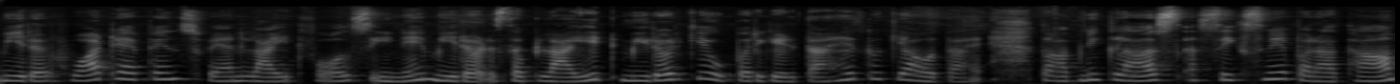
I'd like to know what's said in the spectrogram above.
mirror what happens when light falls in a mirror सब लाइट मिरर के ऊपर गिरता है तो क्या होता है? तो आपने क्लास सिक्स में पढ़ा था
